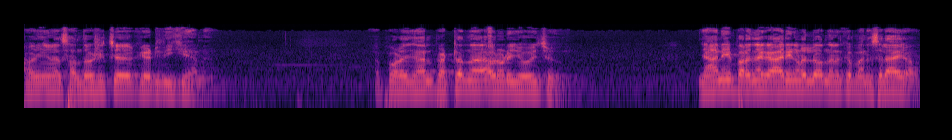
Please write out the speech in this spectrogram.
അവനിങ്ങനെ സന്തോഷിച്ച് കേട്ടിരിക്കുകയാണ്. അപ്പോൾ ഞാൻ പെട്ടെന്ന് അവനോട് ചോദിച്ചു ഞാനീ പറഞ്ഞ കാര്യങ്ങളല്ലോ നിനക്ക് മനസ്സിലായോ?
